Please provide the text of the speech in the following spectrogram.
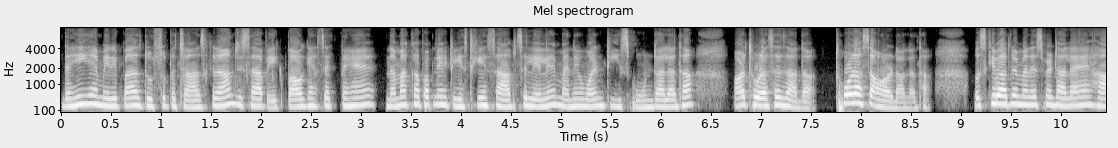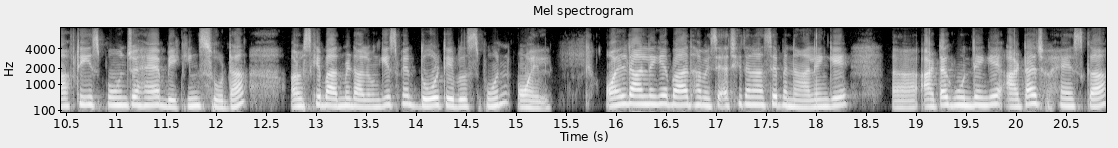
दही है मेरे पास 250 ग्राम, जिसे आप एक पाव कह सकते हैं। नमक आप अपने टेस्ट के हिसाब से ले लें। मैंने वन टीस्पून डाला था और थोड़ा सा ज़्यादा, थोड़ा सा और डाला था। उसके बाद में मैंने इसमें डाला है हाफ़ टी स्पून जो है बेकिंग सोडा और उसके बाद में डालूँगी इसमें दो टेबल स्पून ऑयल। ऑयल डालने के बाद हम इसे अच्छी तरह से बना लेंगे। आटा गूंद लेंगे। आटा जो है इसका,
